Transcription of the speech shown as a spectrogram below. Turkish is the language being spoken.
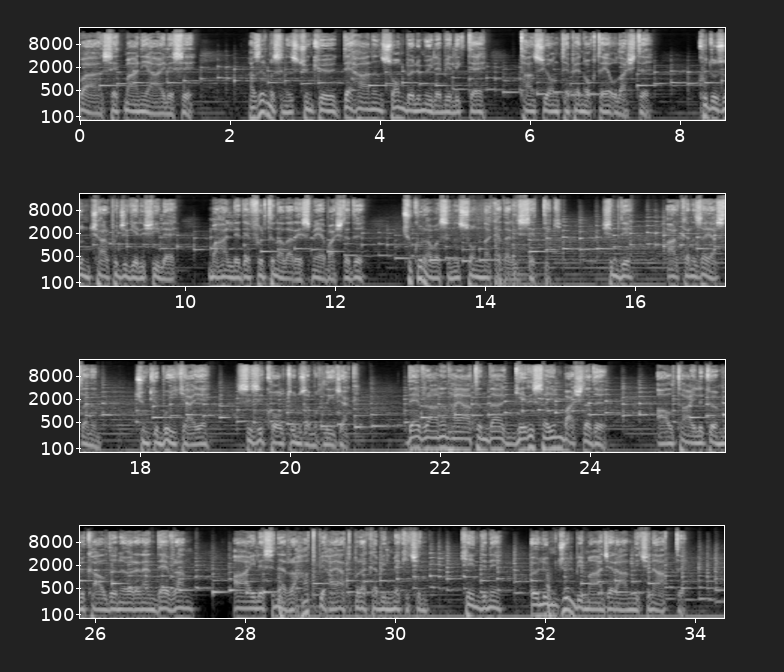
Merhaba Setmani ailesi. Hazır mısınız? Çünkü Deha'nın son bölümüyle birlikte tansiyon tepe noktaya ulaştı. Kuduz'un çarpıcı gelişiyle mahallede fırtınalar esmeye başladı. Çukur havasını sonuna kadar hissettik. Şimdi arkanıza yaslanın. Çünkü bu hikaye sizi koltuğunuza mıhlayacak. Devran'ın hayatında geri sayım başladı. 6 aylık ömrü kaldığını öğrenen Devran, ailesine rahat bir hayat bırakabilmek için kendini ölümcül bir maceranın içine attı.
